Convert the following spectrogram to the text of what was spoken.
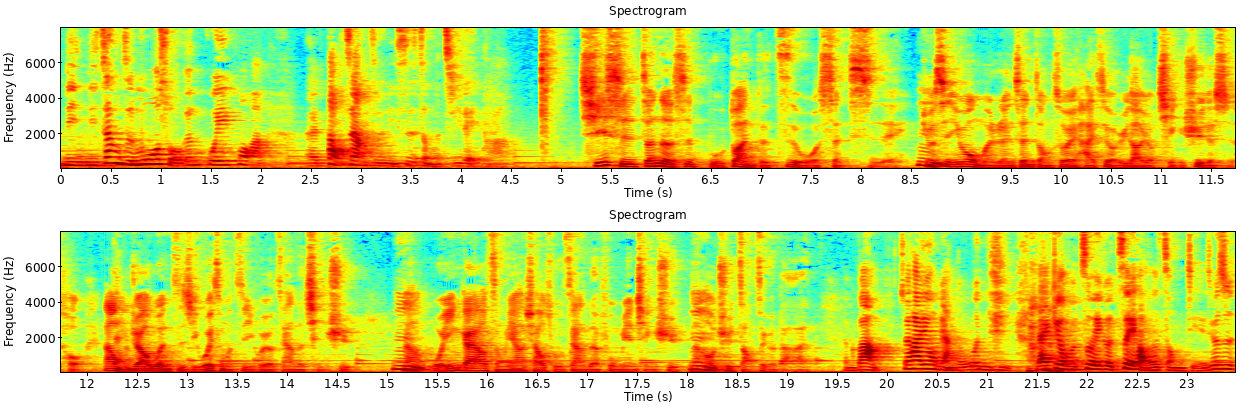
你你这样子摸索跟规划，哎，到这样子你是怎么积累它？其实真的是不断的自我审视，哎、就是因为我们人生总是会还是有遇到有情绪的时候，那我们就要问自己，为什么自己会有这样的情绪？那我应该要怎么样消除这样的负面情绪，然后去找这个答案？很棒，所以他用两个问题来给我们做一个最好的总结，就是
